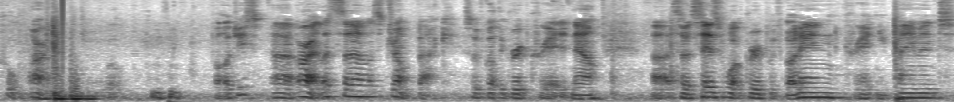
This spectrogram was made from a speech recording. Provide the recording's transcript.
Cool. All right. Well, apologies. Uh, all right. Let's uh, let's jump back. So we've got the group created now. Uh, so it says what group we've got in, create new payment.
